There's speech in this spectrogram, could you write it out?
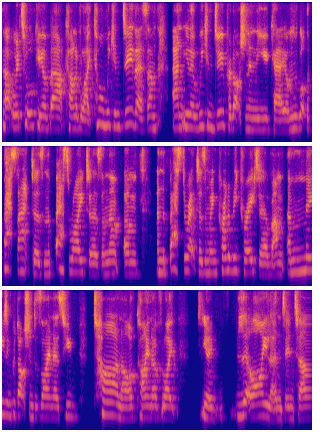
that we're talking about kind of like, come on, we can do this. And, and, you know, we can do production in the UK and we've got the best actors and the best writers and the, um, and the best directors and we're incredibly creative and amazing production designers who turn our kind of like, you know, little island into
